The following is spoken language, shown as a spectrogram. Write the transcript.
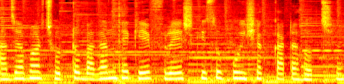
আজ আমার ছোট্ট বাগান থেকে ফ্রেশ কিছু পুঁই শাক কাটা হচ্ছে।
